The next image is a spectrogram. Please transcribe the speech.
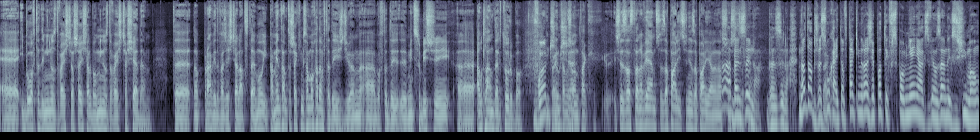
e, i było wtedy minus 26 albo minus 27. Te, no, prawie 20 lat temu i pamiętam też jakim samochodem wtedy jeździłem, bo wtedy e, Mitsubishi e, Outlander Turbo. Włączył I pamiętam, się. że on tak się zastanawiałem, czy zapali, czy nie zapali, ale na A, szczęście benzyna, benzyna. No dobrze, Tak. słuchaj, to w takim razie po tych wspomnieniach związanych z zimą,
